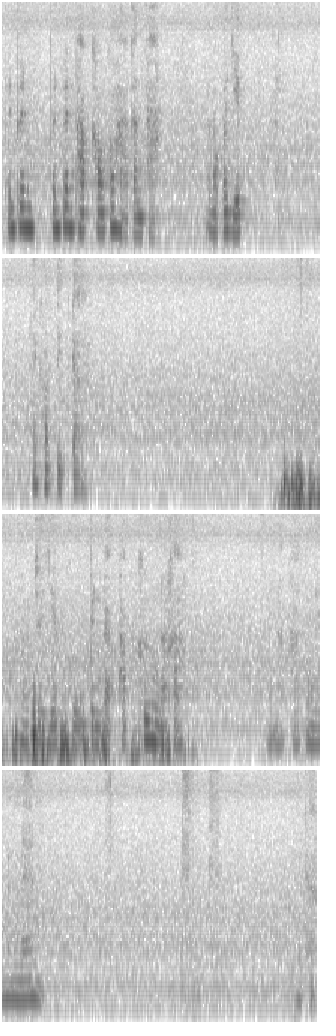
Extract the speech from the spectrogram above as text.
เพื่อนเพื่อนเพื่อนเพื่อนพับเขาเข้าหากันค่ะ แล้วเราก็เย็บให้เขาติดกัน เย็บหูเป็นแบบพับครึ่งนะคะเดี๋ยวนะคะ ตรงนี้มันแน่นนี่ค่ะ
